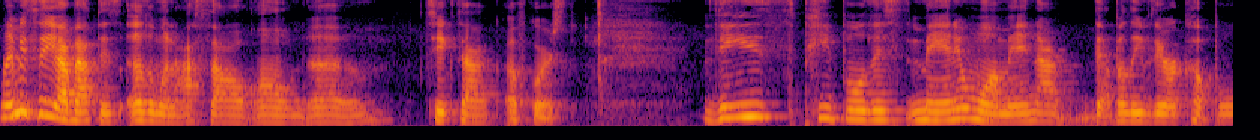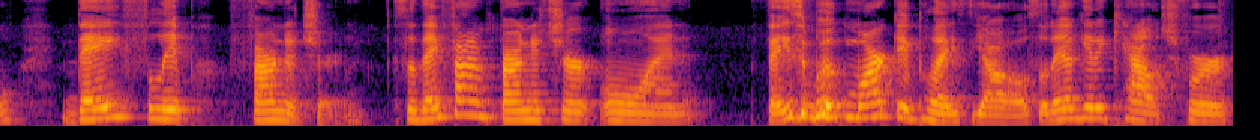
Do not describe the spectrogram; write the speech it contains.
let me tell you about this other one I saw on um, TikTok, of course. These people, this man and woman, I, I believe they're a couple, they flip furniture. So they find furniture on Facebook Marketplace, y'all. So they'll get a couch for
